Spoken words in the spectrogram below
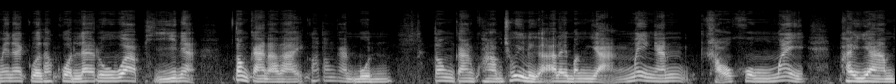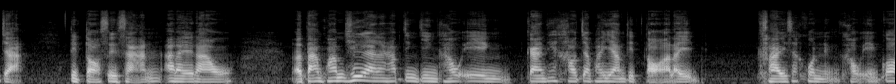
ไม่น่ากลัวเท่าคน และรู้ว่าผีเนี่ย ต้องการอะไรก็ต้องการบุญ ต้องการความช่วยเหลืออะไรบางอย่าง ไม่งั้นเขาคงไม่พยายามจะติดต่อสื่อสารอะไรเราตามความเชื่อนะครับ จริง ๆ เขาเองการที่เขาจะพยายามติดต่ออะไรใครสักคนหนึ่งเขาเองก็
